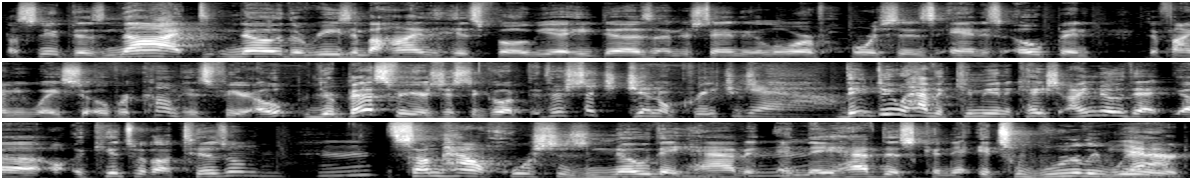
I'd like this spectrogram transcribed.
Well, Snoop does not know the reason behind his phobia. He does understand the allure of horses and is open to finding ways to overcome his fear. Oh, your best fear is just to go up. there. They're such gentle creatures. Yeah. They do have a communication. I know that uh, kids with autism, Mm-hmm. somehow horses know they have it and they have this connect. It's really Yeah. weird,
